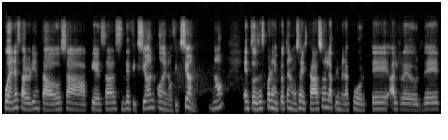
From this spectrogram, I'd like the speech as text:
pueden estar orientados a piezas de ficción o de no ficción, ¿no? Entonces, por ejemplo, tenemos el caso en la primera corte alrededor de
